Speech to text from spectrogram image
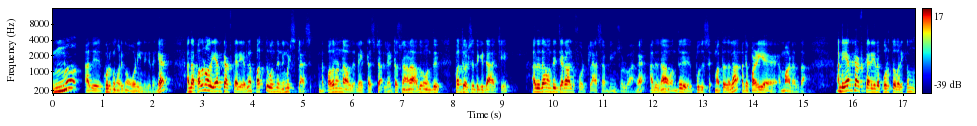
இன்னும் அது குறுக்கும் வரைக்கும் ஓடின்னு இருக்குதுங்க. அந்த பதினோரு ஏர்க்ராஃப்ட் கேரியரில் பத்து வந்து நிமிட்ஸ் கிளாஸ் இந்த பதினொன்றாவது லேட்டஸ்ட்டாக லேட்டஸ்ட்னால அதுவும் வந்து பத்து வருஷத்துக்கிட்ட ஆச்சு. அதுதான் வந்து ஜெரால்ட் ஃபோர்ட் கிளாஸ் அப்படின்னு சொல்லுவாங்க. அதுதான் வந்து புதுசு. மற்றதெல்லாம் அது பழைய மாடல் தான். அந்த ஏர்க்ராஃப்ட் கரியரை பொறுத்த வரைக்கும்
